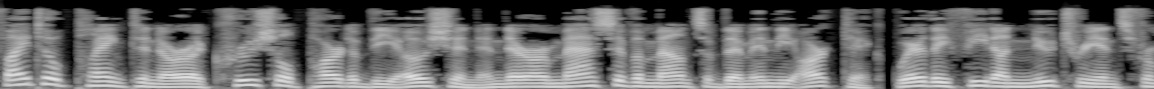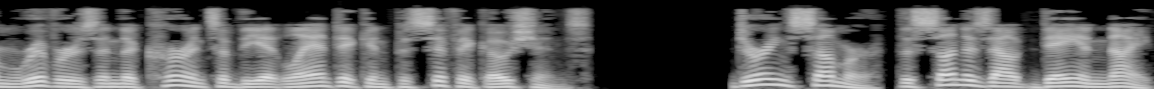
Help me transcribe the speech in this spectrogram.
Phytoplankton are a crucial part of the ocean and there are massive amounts of them in the Arctic, where they feed on nutrients from rivers and the currents of the Atlantic and Pacific Oceans. During summer, the sun is out day and night,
